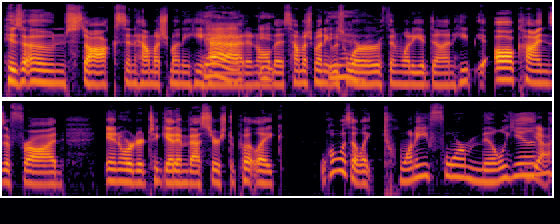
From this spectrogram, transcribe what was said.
his own stocks and how much money he Yeah, had and all he- this how much money it was worth and what he had done he all kinds of fraud in order to get investors to put like what was it like 24 million Yeah.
